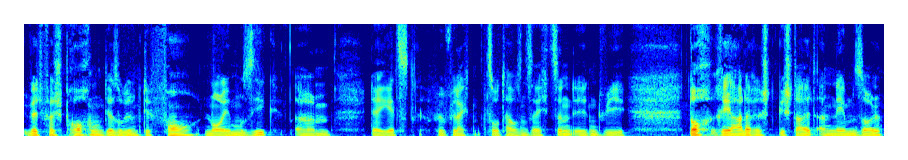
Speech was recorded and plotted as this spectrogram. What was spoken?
wird versprochen, der sogenannte Fonds Neue Musik, ähm, der jetzt für vielleicht 2016 irgendwie doch realere Gestalt annehmen soll.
